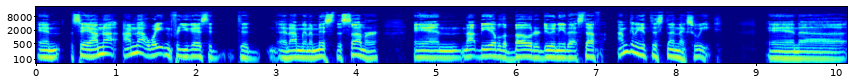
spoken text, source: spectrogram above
And say I'm not I'm not waiting for you guys to to and I'm going to miss the summer and not be able to boat or do any of that stuff. I'm going to get this done next week. And uh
